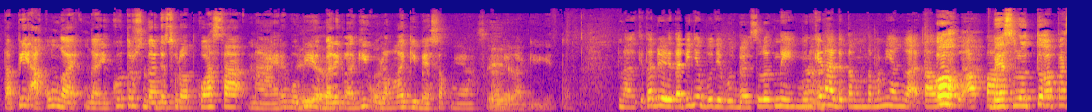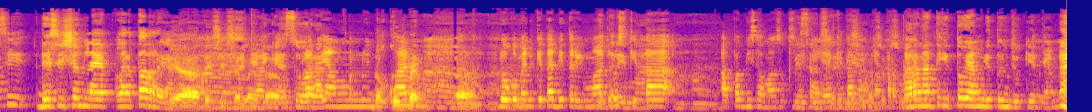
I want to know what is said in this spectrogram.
tapi aku nggak nggak ikut terus nggak ada surat kuasa nah akhirnya Bobby ya Iya. balik lagi ulang lagi besoknya sekali Iya. lagi gitu nah kita dari tadi nyebut-nyebut baselut nih mungkin ada teman-teman yang nggak tahu oh itu apa baselot tuh apa sih decision le- letter ya Iya, Ah, decision kayak- letter. kayak surat surat yang menunjukkan Dokumen. uh, Ah. dokumen kita diterima, terus Diterima, kita uh-uh. Apa bisa masuk bisa Swedia kita Swedia. punya permen karena nanti itu yang ditunjukin kan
